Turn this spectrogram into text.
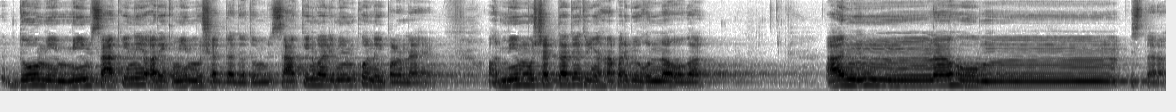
دو میم میم ساکن ہے اور ایک میم مشدد ہے۔ تو ساکن والی میم کو نہیں پڑھنا ہے۔ اور میم مشدد ہے تو یہاں پر بھی غنہ ہوگا۔ انہم، اس طرح۔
